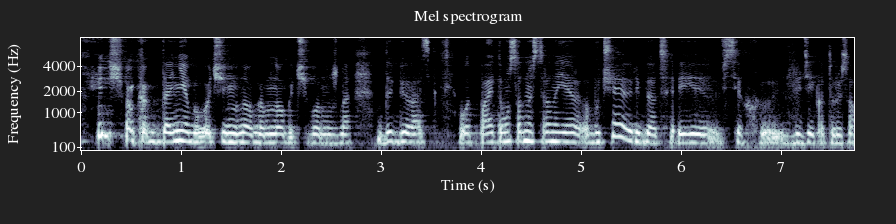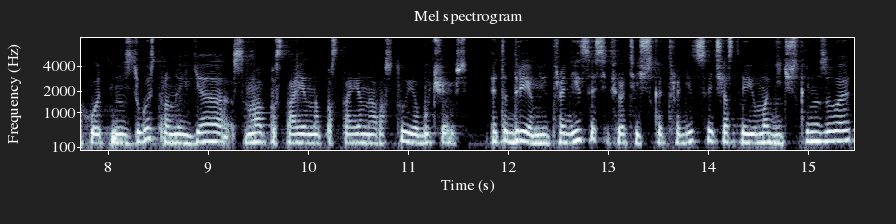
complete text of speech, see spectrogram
еще когда не было очень много-много чего нужно добирать. Вот поэтому, с одной стороны, я обучаю ребят и всех людей, которые заходят, но с другой стороны, я сама постоянно-постоянно расту и обучаюсь. Это древняя традиция, сефиротическая традиция, часто ее магической называют.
